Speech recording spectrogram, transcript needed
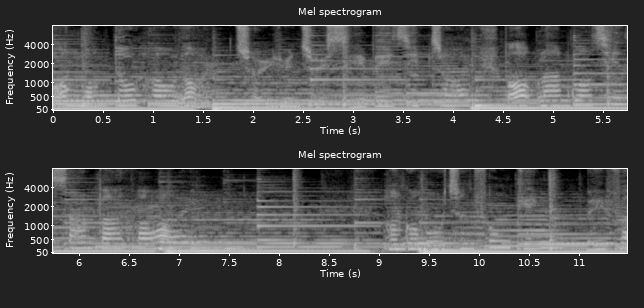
往往到後來，隨緣隨。博览过千山百海，看过无尽风景，未发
